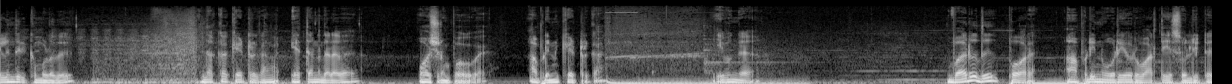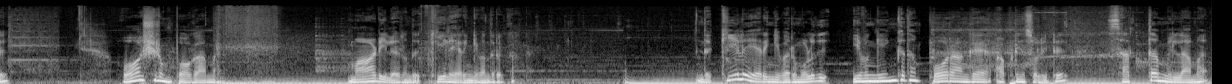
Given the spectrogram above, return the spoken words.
எழுந்திருக்கும் பொழுது இந்த அக்கா கேட்டிருக்காங்க எத்தனை தடவை வாஷ்ரூம் போகுவேன் அப்படின்னு கேட்டிருக்காங்க. இவங்க வருது போகிறேன் அப்படின்னு ஒரே ஒரு வார்த்தையை சொல்லிவிட்டு வாஷ்ரூம் போகாமல் மாடியிலேருந்து கீழே இறங்கி வந்திருக்காங்க. இந்த கீழே இறங்கி வரும்பொழுது இவங்க எங்கே தான் போகிறாங்க அப்படின்னு சொல்லிட்டு சத்தம் இல்லாமல்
